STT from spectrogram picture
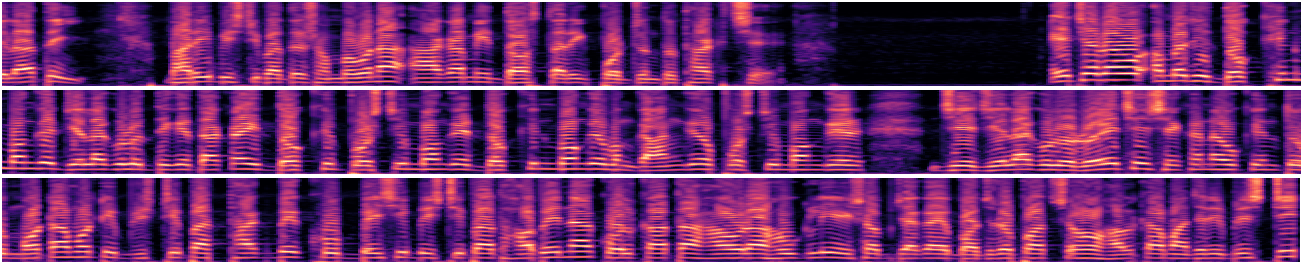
জেলাতেই ভারী বৃষ্টিপাতের সম্ভাবনা আগামী দশ তারিখ পর্যন্ত থাকছে। এছাড়াও আমরা যে দক্ষিণবঙ্গের জেলাগুলোর দিকে তাকাই, দক্ষিণ পশ্চিমবঙ্গের, দক্ষিণবঙ্গ এবং গাঙ্গেয় পশ্চিমবঙ্গের যে জেলাগুলো রয়েছে, সেখানেও কিন্তু মোটামুটি বৃষ্টিপাত থাকবে। খুব বেশি বৃষ্টিপাত হবে না। কলকাতা, হাওড়া, হুগলি এইসব জায়গায় বজ্রপাত সহ হালকা মাঝারি বৃষ্টি।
